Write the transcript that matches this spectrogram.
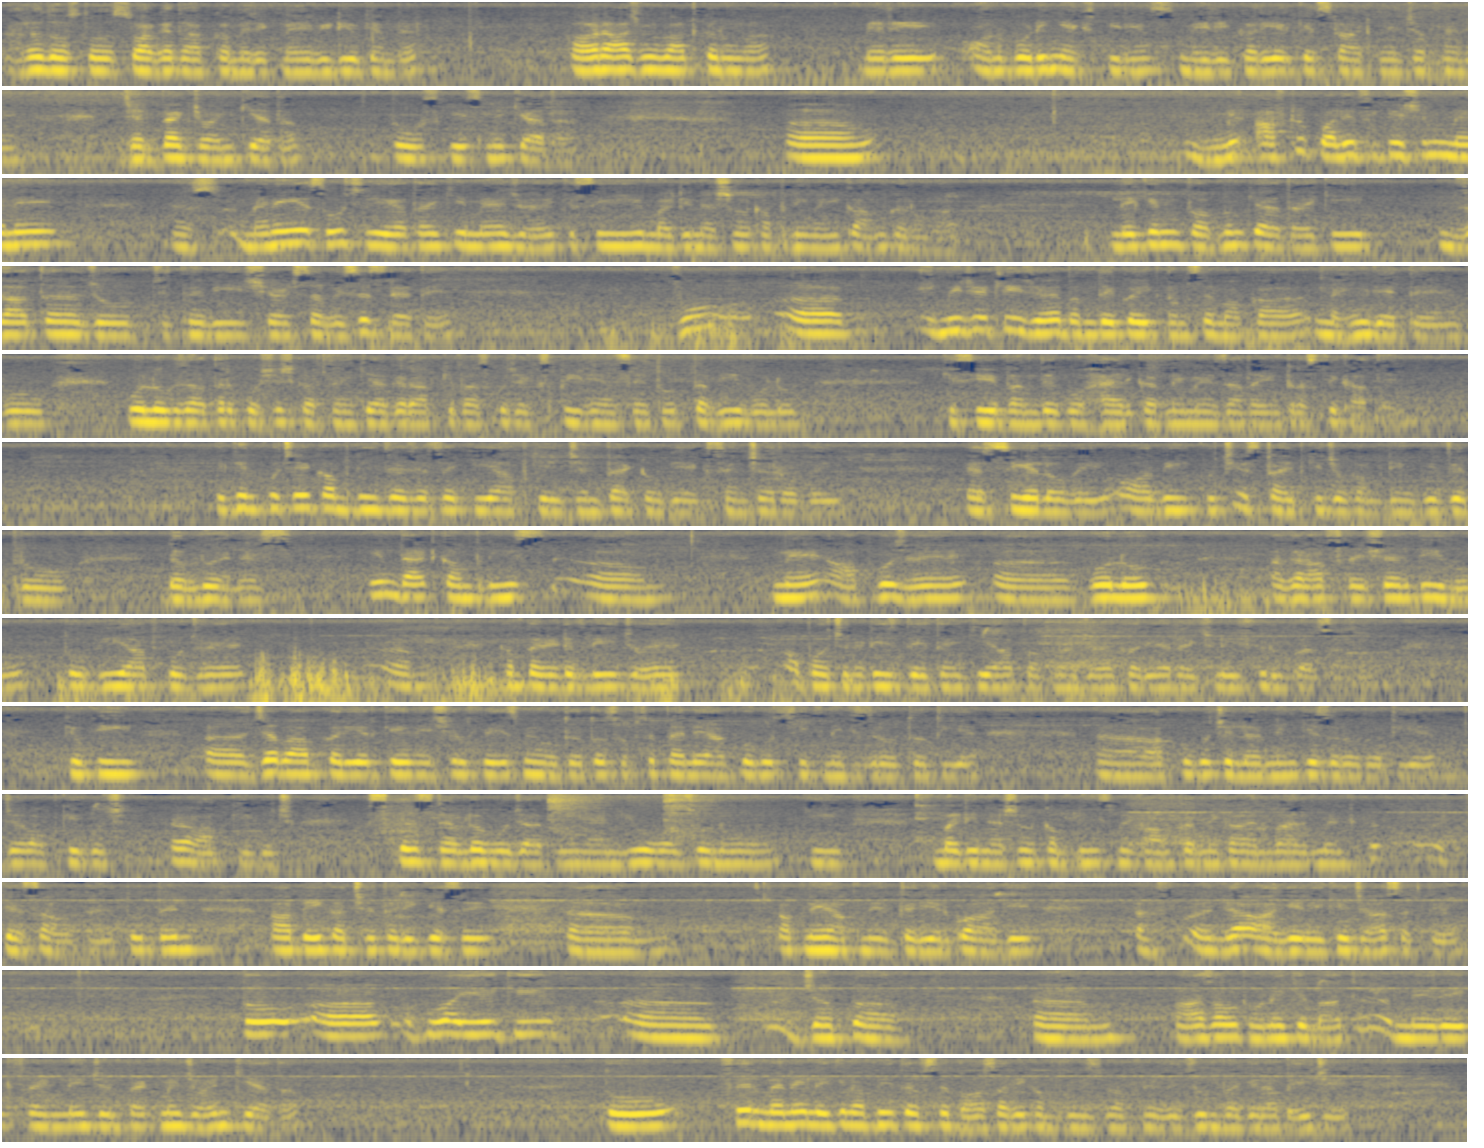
Hello दोस्तों, स्वागत है आपका मेरे एक नए वीडियो के अंदर। और आज मैं बात करूँगा मेरे ऑनबोर्डिंग एक्सपीरियंस मेरे करियर के स्टार्ट में जब मैंने जेनपैक ज्वाइन किया था तो उस केस में क्या था? आफ्टर क्वालिफिकेशन मैंने मैंने ये सोच लिया था कि मैं जो है किसी मल्टीनेशनल कंपनी में ही काम करूँगा। लेकिन प्रॉब्लम क्या आता है कि ज़्यादातर जो जितने भी शेयर सर्विसेज़ रहते हैं, वो इमीडिएटली जो है बंदे को एकदम से मौका नहीं देते हैं। वो वो लोग ज़्यादातर कोशिश करते हैं कि अगर आपके पास कुछ एक्सपीरियंस है तो तभी वो लोग किसी भी बंदे को हायर करने में ज़्यादा इंटरेस्ट दिखाते हैं। लेकिन कुछ एक कंपनीज़ है, जैसे कि आपकी जिनपैक्ट हो गई एक्सेंचर हो गई एससीएल हो गई, और भी कुछ इस टाइप की जो कंपनी होगी Wipro W N S in that companies में आपको जो है वो लोग अगर आप फ्रेशर भी हो तो भी आपको जो है कंपेरेटिवली जो है अपॉर्चुनिटीज़ देते हैं कि आप अपना जो है करियर एक्चुअली शुरू कर सकें। क्योंकि जब आप करियर के इनिशियल फ़ेज़ में होते हो तो सबसे पहले आपको कुछ सीखने की ज़रूरत होती है। आपको कुछ लर्निंग की ज़रूरत होती है। जब आपकी कुछ आपकी कुछ स्किल्स डेवलप हो जाती हैं एंड यू ऑल्सो नो कि मल्टीनेशनल कंपनीज़ में काम करने का एनवायरनमेंट कैसा होता है तो देन आप एक अच्छे तरीके से अपने अपने करियर को आगे आगे लेके जा सकते हो। तो हुआ ये कि जब पास आउट होने के बाद मेरे एक फ्रेंड ने जनपैक में ज्वाइन किया था। तो फिर मैंने लेकिन अपनी तरफ़ से बहुत सारी कंपनीज़ में अपने रिज्यूम वगैरह भेजे।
